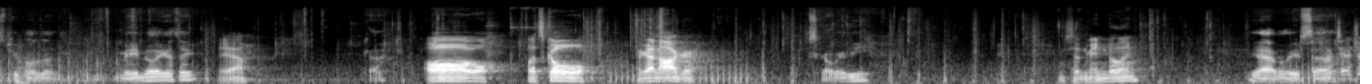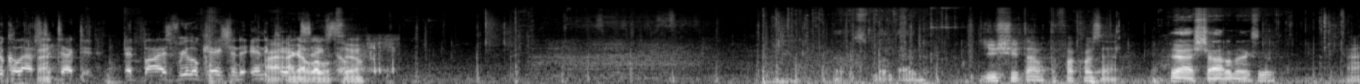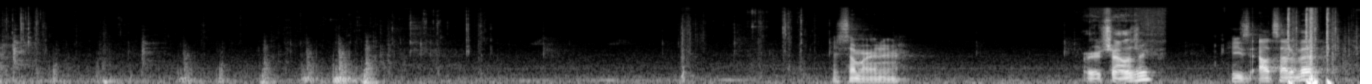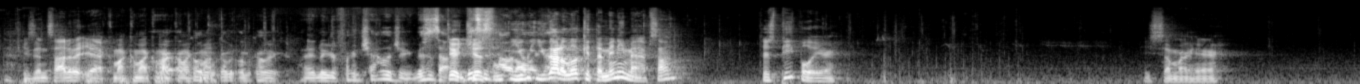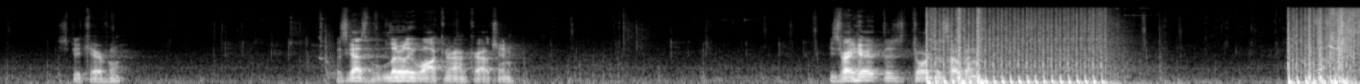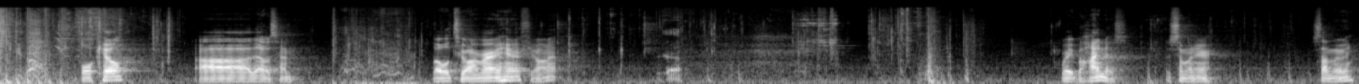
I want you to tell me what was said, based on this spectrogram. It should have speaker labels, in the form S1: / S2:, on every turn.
S1: there's people in the main building, I think.
S2: Yeah.
S1: Okay.
S2: Oh, let's go. I got an auger.
S1: Let's go, baby.
S2: You said main building?
S1: Yeah, I believe so.
S3: Potential collapse
S2: Okay.
S3: detected. Advise relocation to
S2: Alright,
S3: indicated
S2: I got level
S3: zone.
S2: two.
S1: That's not bad.
S2: Did you shoot that? What the fuck was that?
S1: Yeah, I shot on accident.
S2: Okay. He's somewhere in here.
S1: Are you challenging?
S2: He's outside of it. He's inside of it. Yeah, come on, come on, come on, come on,
S1: I'm
S2: come on.
S1: coming, I'm coming, I'm coming. I didn't know you're fucking challenging. This is how.
S2: Dude,
S1: this
S2: just
S1: is how
S2: you you
S1: got.
S2: gotta look at the mini map, son. There's people here. He's somewhere here. Just be careful. This guy's literally walking around crouching. He's right here. There's door just open. Full kill. Uh, that was him. Level two armor right here if you want it.
S1: Yeah.
S2: Wait, behind us. There's someone here. Stop moving.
